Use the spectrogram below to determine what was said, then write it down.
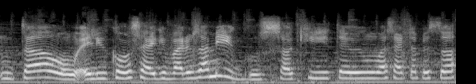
Então, ele consegue vários amigos, só que tem uma certa pessoa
